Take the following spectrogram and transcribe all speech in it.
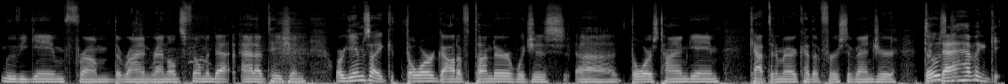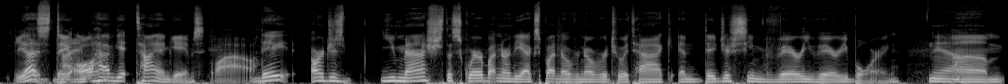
movie game from the Ryan Reynolds film ada- adaptation, or games like Thor: God of Thunder, which is uh, Thor's tie-in game, Captain America: The First Avenger. Did Those that ga- have a g- yes, a they all game? have get tie-in games. wow? They are just you mash the square button or the X button over and over to attack, and they just seem very, very boring. Yeah. Um,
